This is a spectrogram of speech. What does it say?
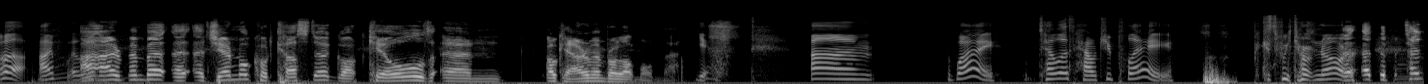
Well, I've I, I remember a, a general called Custer got killed, and okay, I remember a lot more than that. Yeah. Um, why? Tell us how to play. Because we don't know. At, at the poten-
